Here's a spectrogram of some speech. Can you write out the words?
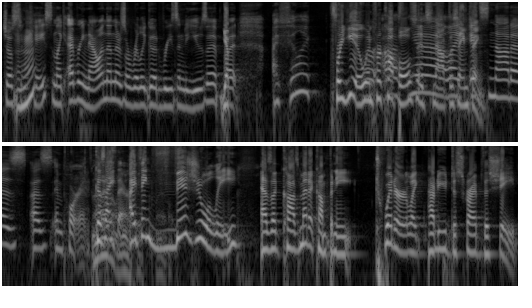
just in case. And like every now and then there's a really good reason to use it. Yep. But I feel like For you and for us, couples, it's yeah, not the like, same thing. It's not as as important. Because It's I. I think visually, as a cosmetic company, Twitter, like, how do you describe the shade?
